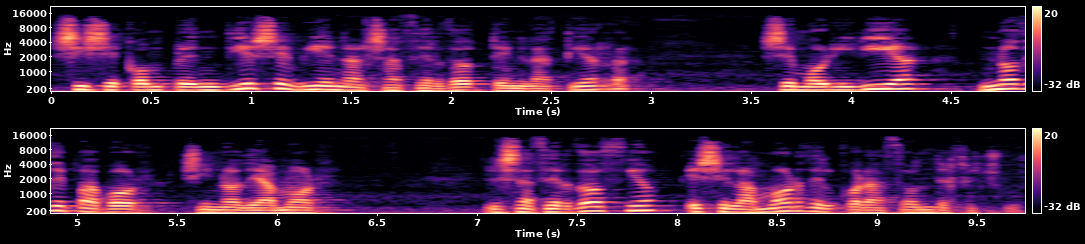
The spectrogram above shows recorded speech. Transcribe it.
Si se comprendiese bien al sacerdote en la tierra, se moriría no de pavor, sino de amor. El sacerdocio es el amor del corazón de Jesús.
